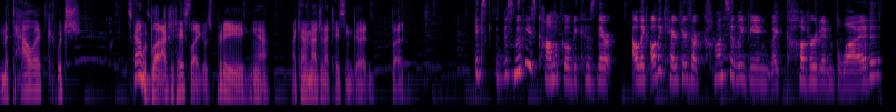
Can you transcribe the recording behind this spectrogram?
metallic, which it's kind of what blood actually tastes like. It was pretty, yeah. I can't imagine that tasting good, but It's this movie is comical because they're like all the characters are constantly being like covered in blood.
